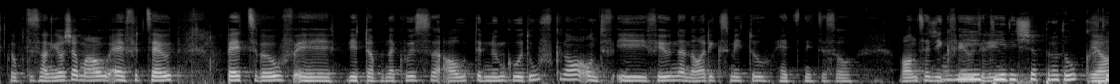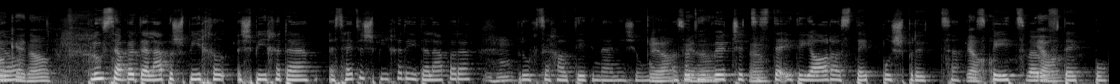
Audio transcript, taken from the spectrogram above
Ich glaube, das habe ich auch schon mal äh, erzählt. B12 äh, wird aber in einem gewissen Alter nicht mehr gut aufgenommen und in vielen Nahrungsmitteln hat es nicht so wahnsinnig viel drin. tierische Produkte. Ja, Ja, genau. Plus eben der Leberspeicher, Speicher, der, es hat einen Speicher in der Leber, braucht sich halt irgendeine schon. Mhm. Ja, also genau. du würdest jetzt Ja. in den Jahren als Depot spritzen, Ja. das B12-Depot.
